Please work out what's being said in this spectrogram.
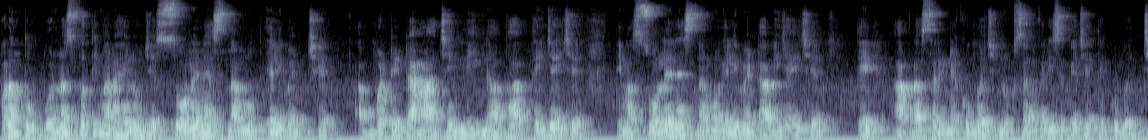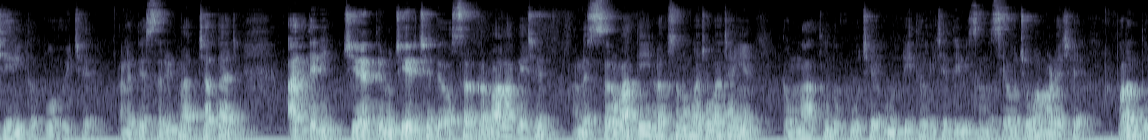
પરંતુ વનસ્પતિમાં રહેલું જે સોલેનેસ નામનું એલિમેન્ટ છે, આ બટેટામાં જે લીલા ભાગ થઈ જાય છે, તેમાં સોલેનેસ નામનો એલિમેન્ટ આવી જાય છે. તે આપણા શરીરને ખૂબ જ નુકસાન કરી શકે છે, તે ખૂબ જ ઝેરી તત્વો હોય છે. અને તે શરીરમાં જતાં જ આ તેની જે તેનું ઝેર છે તે અસર કરવા લાગે છે. અને શરૂઆતી લક્ષણોમાં જોવા જઈએ તો માથું દુખવું છે, ઉલટી થવી છે તેવી સમસ્યાઓ જોવા મળે છે. પરંતુ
